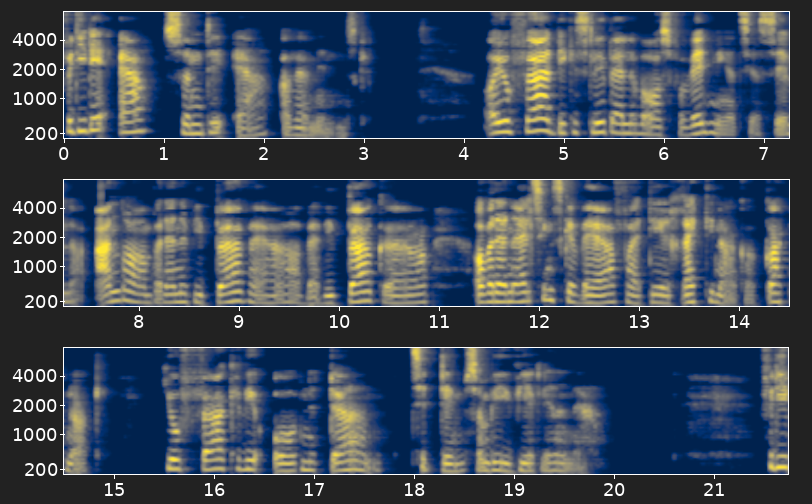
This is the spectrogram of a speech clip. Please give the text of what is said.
Fordi det er sådan det er at være menneske. Og jo før at vi kan slippe alle vores forventninger til os selv og andre om, hvordan vi bør være og hvad vi bør gøre, og hvordan alting skal være, for at det er rigtigt nok og godt nok, jo før kan vi åbne døren til dem, som vi i virkeligheden er. Fordi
